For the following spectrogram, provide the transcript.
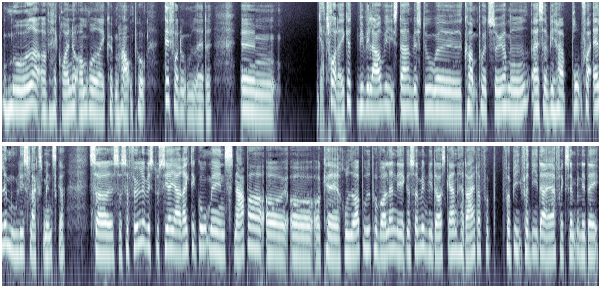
måder at have grønne områder i København på, det får du ud af det. Øhm, jeg tror da ikke, at vi vil afvise dig, hvis du øh, kom på et søgermøde. Altså, vi har brug for alle mulige slags mennesker. Så, så selvfølgelig, hvis du siger, at jeg er rigtig god med en snapper og, og, og kan rydde op ude på voldanlægget, så vil vi da også gerne have dig der for, forbi, fordi der er for eksempel i dag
